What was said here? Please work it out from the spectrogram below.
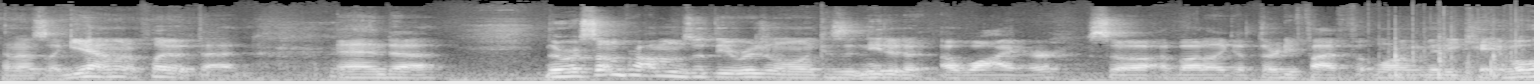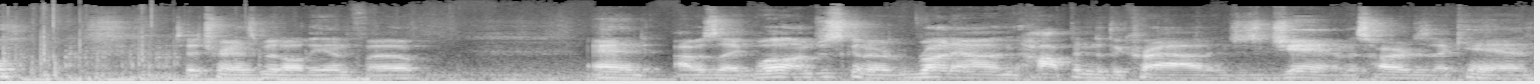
And I was like, yeah, I'm going to play with that. And uh, there were some problems with the original one because it needed a, a, wire. So I bought like a 35 foot long MIDI cable to transmit all the info. And I was like, well, I'm just going to run out and hop into the crowd and just jam as hard as I can.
